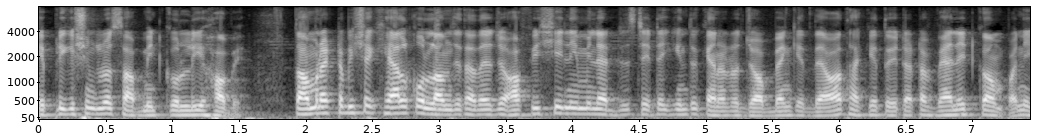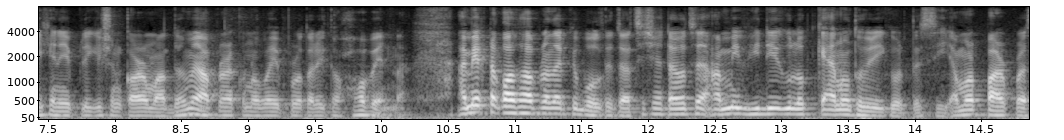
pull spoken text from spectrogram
অ্যাপ্লিকেশনগুলো সাবমিট করলেই হবে। তো আমরা একটা বিষয় খেয়াল করলাম যে তাদের যে অফিসিয়াল ইমেল অ্যাড্রেসটা এটা কিন্তু ক্যানাডা জব ব্যাংকে দেওয়া থাকে। তো এটা একটা ভ্যালিড কোম্পানি এখানে অ্যাপ্লিকেশন করার মাধ্যমে আপনার কোনোভাবে প্রতারিত হবেন না। আমি একটা কথা আপনাদেরকে বলতে চাচ্ছি, সেটা হচ্ছে আমি ভিডিওগুলো কেন তৈরি করতেছি? আমার পারপাস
